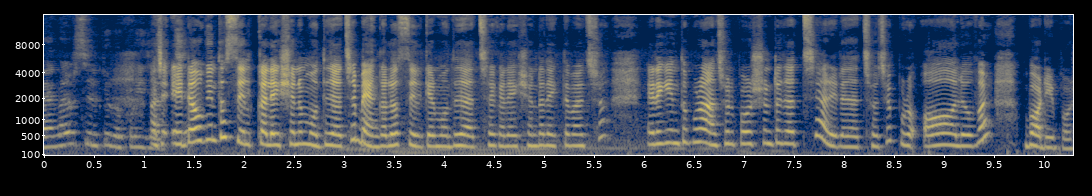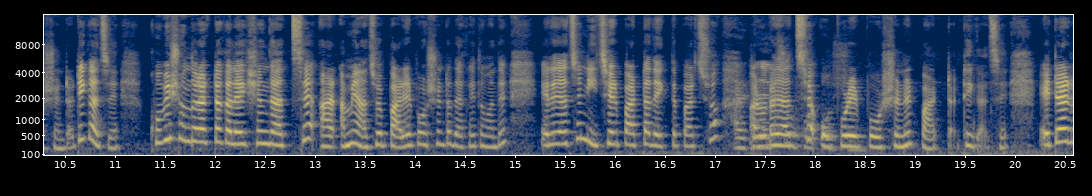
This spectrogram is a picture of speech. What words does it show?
ব্যাঙ্গালোর সিল্কের উপরই আচ্ছা এটাও কিন্তু সিল্ক কালেকশনের মধ্যে যাচ্ছে ব্যাঙ্গালোর সিল্কের মধ্যে যাচ্ছে কালেকশনটা দেখতে পাচ্ছ? এটা কিন্তু পুরো আঁচল পোর্শনটা যাচ্ছে আর এটা যাচ্ছে হচ্ছে পুরো অল ওভার বডির পোর্শনটা ঠিক আছে? খুবই সুন্দর একটা কালেকশন যাচ্ছে আর আমি আঁচল পাড়ের পোর্শনটা দেখাই তোমাদের। এটা যাচ্ছে নিচের পার্টটা দেখতে পাচ্ছ আর ওটা যাচ্ছে ওপরের পোর্শনের পার্টটা ঠিক আছে? এটার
